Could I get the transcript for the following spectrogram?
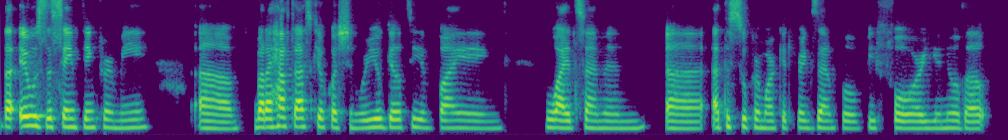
that it was the same thing for me. Um, but I have to ask you a question: Were you guilty of buying wild salmon uh, at the supermarket, for example, before you knew about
